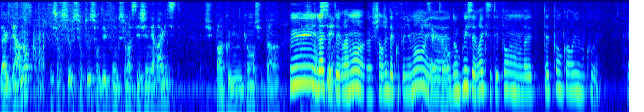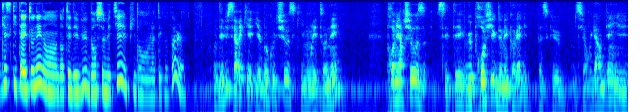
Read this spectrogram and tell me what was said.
d'alternants, et sur surtout sur des fonctions assez généralistes. Je suis pas un communicant, je suis pas un. Oui, là c'était vraiment euh, chargé d'accompagnement et euh, donc oui c'est vrai que c'était pas on avait peut-être pas encore eu beaucoup. ouais. Qu'est-ce qui t'a étonné dans, dans tes débuts dans ce métier et puis dans la technopole? Au début, c'est vrai qu'il y, y a beaucoup de choses qui m'ont étonné. Première chose, c'était le profil de mes collègues, parce que si on regarde bien, il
